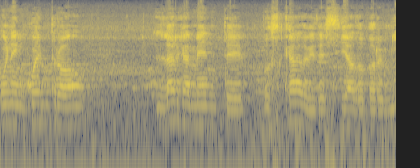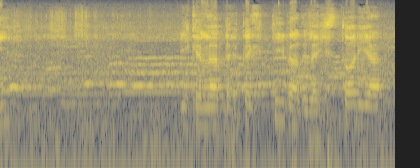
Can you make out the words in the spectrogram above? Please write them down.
Un encuentro largamente buscado y deseado por mí y que en la perspectiva de la historia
